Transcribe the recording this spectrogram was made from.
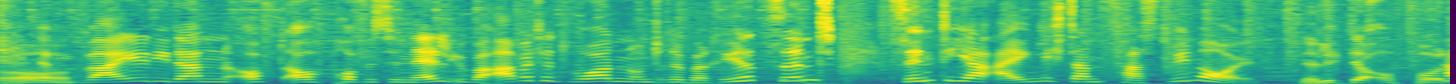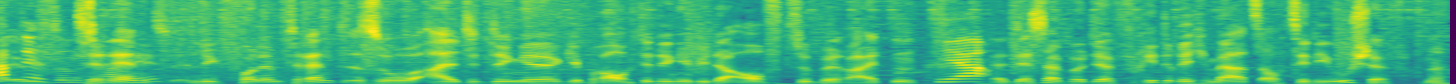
Ähm, weil die dann oft auch professionell überarbeitet worden und repariert sind, sind die ja eigentlich dann fast wie neu. Der liegt ja auch voll Habt im so Trend, liegt voll im Trend, so alte Dinge, gebrauchte Dinge wieder aufzubereiten. Ja. Äh, deshalb wird ja Friedrich Merz auch CDU-Chef. Ne?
